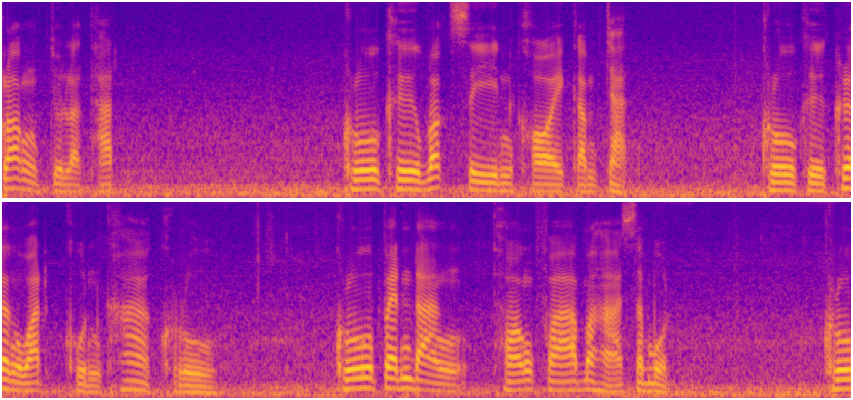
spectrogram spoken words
กล้องจุลทรรศน์ ครูคือวัคซีนคอยกำจัด ครูคือเครื่องวัดคุณค่าครู ครูเป็นดั่งท้องฟ้ามหาสมุทร ครู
